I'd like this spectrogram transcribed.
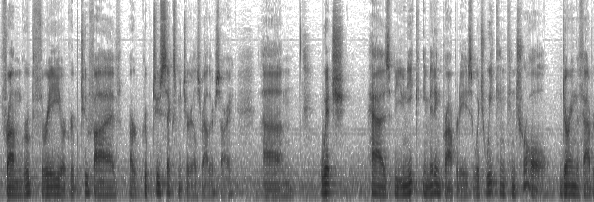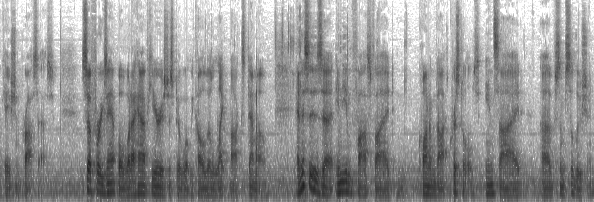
from group 3 or group 2.5 or group 2.6 materials rather, sorry, um, which has unique emitting properties which we can control during the fabrication process. So for example, what I have here is just a, what we call a little light box demo. And this is uh, indium phosphide quantum dot crystals inside of some solution.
